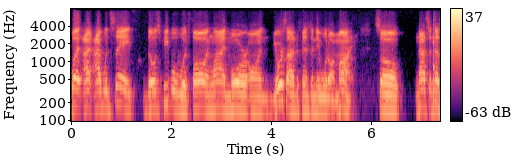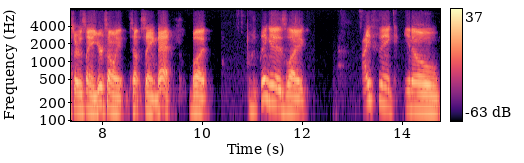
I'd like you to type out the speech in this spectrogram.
But I, I would say those people would fall in line more on your side of the fence than they would on mine. So not necessarily saying you're telling t- saying that, but the thing is, like, I think you know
